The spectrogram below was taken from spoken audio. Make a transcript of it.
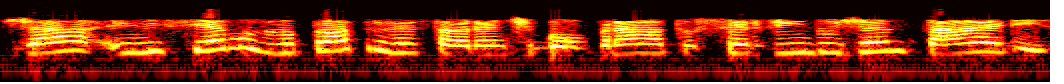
já iniciamos no próprio restaurante Bom Prato servindo jantares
